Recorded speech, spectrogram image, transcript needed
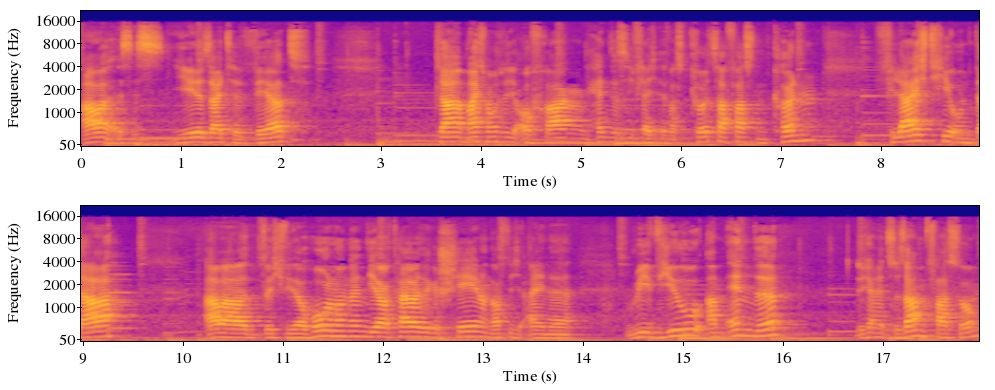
aber es ist jede Seite wert. Klar, manchmal muss man sich auch fragen, hätten sie es vielleicht etwas kürzer fassen können? Vielleicht hier und da aber durch Wiederholungen, die auch teilweise geschehen und auch durch eine Review am Ende, durch eine Zusammenfassung,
